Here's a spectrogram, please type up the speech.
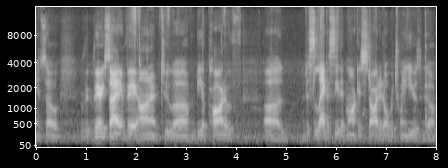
And so very excited, very honored to uh, be a part of uh, this legacy that Marcus started over 20 years ago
